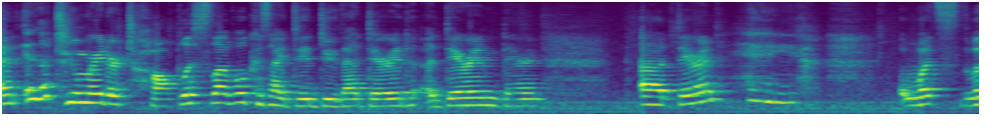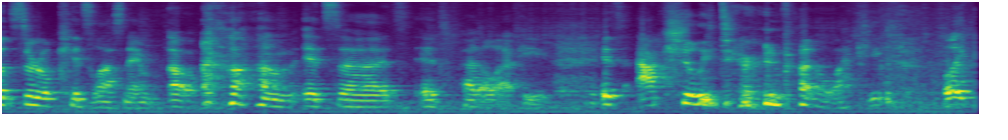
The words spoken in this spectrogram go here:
And in the Tomb Raider topless level, because I did do that, Darren, uh, Darren, Darren, uh, Darren, hey, what's what's the real kid's last name? Oh, um, it's uh, it's it's Padalecki. It's actually Darren Padalecki, like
